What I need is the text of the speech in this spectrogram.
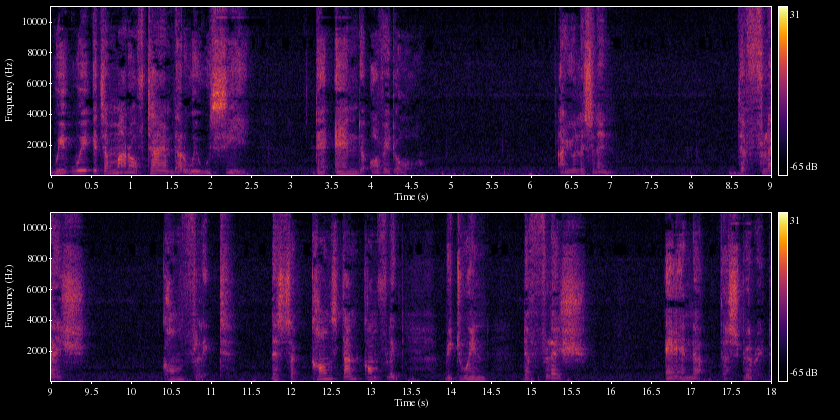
We, we, it's a matter of time that we will see the end of it all. Are you listening? The flesh conflict. There's a constant conflict between the flesh and the spirit.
